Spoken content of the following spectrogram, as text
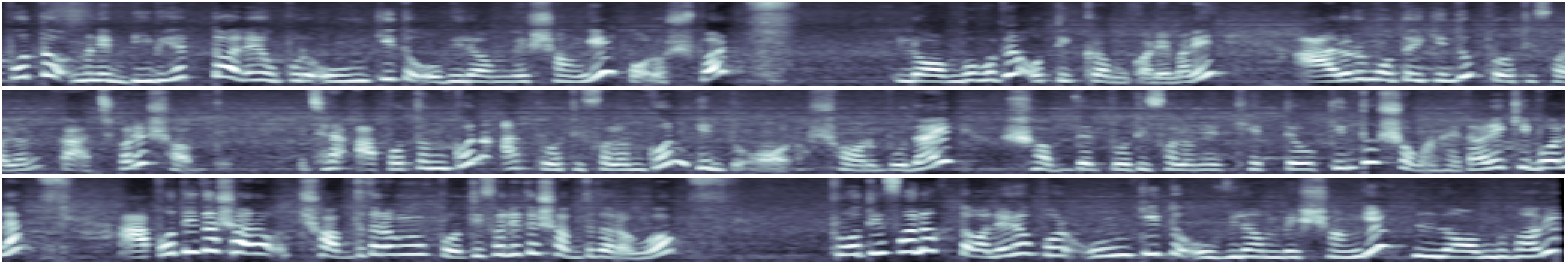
আপত মানে বিভেদ তলের উপর অঙ্কিত অবিলম্বের সঙ্গে পরস্পর লম্বভাবে অতিক্রম করে। মানে আলোর মতোই কিন্তু প্রতিফলন কাজ করে শব্দে। এছাড়া আপতন কোণ আর প্রতিফলন কোণ কিন্তু সর্বদাই শব্দের প্রতিফলনের ক্ষেত্রেও কিন্তু সমান হয়। তাহলে কি বললাম? আপতিত শব্দ তরঙ্গ, প্রতিফলিত শব্দ তরঙ্গ প্রতিফলক তলের ওপর অঙ্কিত অবিলম্বের সঙ্গে লম্বভাবে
